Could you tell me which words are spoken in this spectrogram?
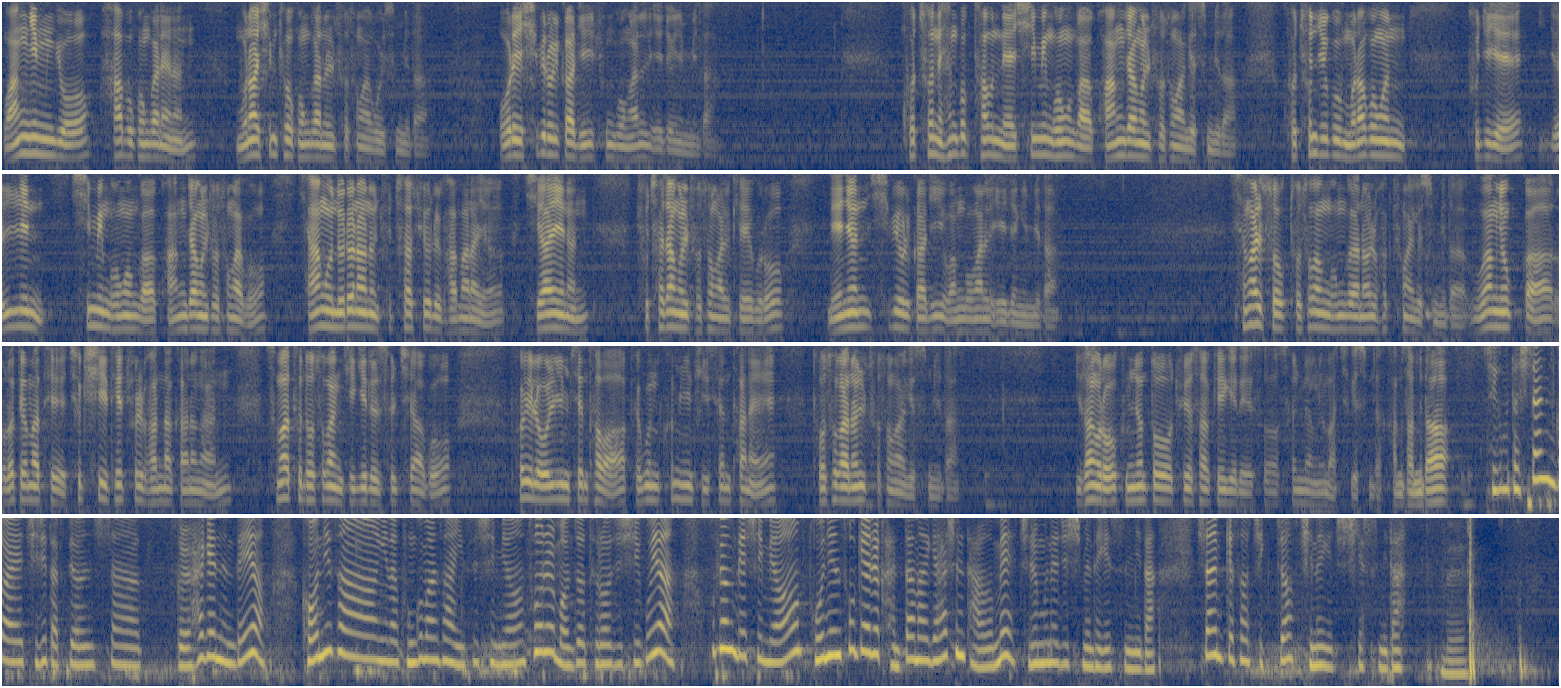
왕림교 하부 공간에는 문화쉼터 공간을 조성하고 있습니다. 올해 11월까지 준공할 예정입니다. 고천 행복타운 내 시민공원과 광장을 조성하겠습니다. 고천지구 문화공원 부지에 열린 시민공원과 광장을 조성하고 향후 늘어나는 주차 수요를 감안하여 지하에는 주차장을 조성할 계획으로 내년 12월까지 완공할 예정입니다. 생활 속 도서관 공간을 확충하겠습니다. 의왕역과 롯데마트에 즉시 대출 반납 가능한 스마트 도서관 기기를 설치하고 포일 어울림 센터와 백운 커뮤니티 센터 내 도서관을 조성하겠습니다. 이상으로 금년도 주요 사업 계획에 대해서 설명을 마치겠습니다. 감사합니다. 지금부터 시장과의 질의 답변 시작을 하겠는데요. 건의사항이나 궁금한 사항 있으시면 손을 먼저 들어주시고요. 호명되시면 본인 소개를 간단하게 하신 다음에 질문해 주시면 되겠습니다. 시장님께서 직접 진행해 주시겠습니다. 네.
